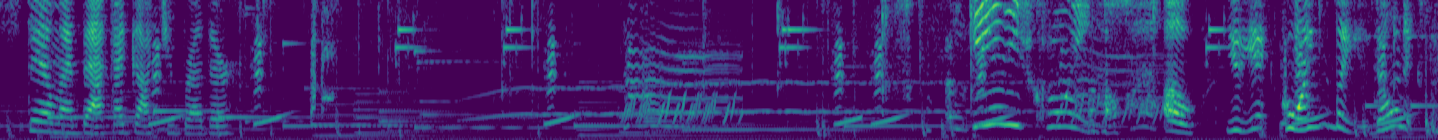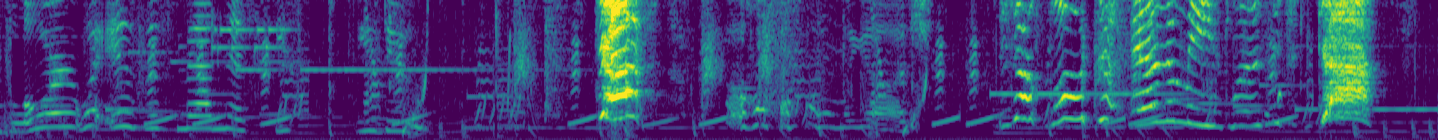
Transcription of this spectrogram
Stay on my back, I got you, brother. I'm getting these coins. Oh, oh, you get coins, but you don't explore? What is this madness you, you do? Stop! Oh, oh my gosh. These are full of enemies, Lizzie. Stop!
